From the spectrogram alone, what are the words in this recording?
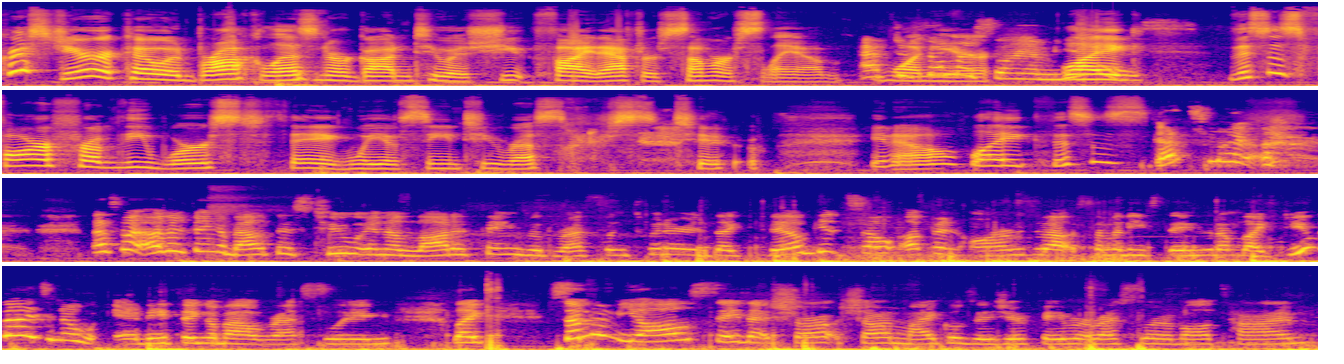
Chris Jericho and Brock Lesnar got into a shoot fight after SummerSlam After one year. SummerSlam, Like this is far from the worst thing we have seen two wrestlers do. You know, like this is that's my that's my other thing about this too in a lot of things with wrestling twitter is like they'll get so up in arms about some of these things and i'm like do you guys know anything about wrestling like some of y'all say that Char- Shawn Michaels is your favorite wrestler of all time.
